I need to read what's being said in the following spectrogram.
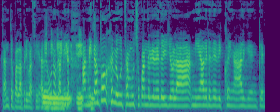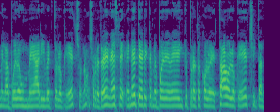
Tanto para la privacidad de uno. a, mí, eh, tampoco es que me gusta mucho cuando le doy yo la, mi adres de Bitcoin a alguien que me la pueda humear y ver todo lo que he hecho, ¿no? Sobre todo en, en Ether, que me puede ver en qué protocolo he estado, lo que he hecho y tal.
